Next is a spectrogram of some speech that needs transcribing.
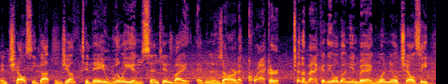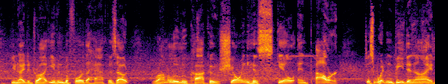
and Chelsea got the jump today. Willian sent in by Eden Hazard, a cracker to the back of the old onion bag. 1 0 Chelsea. United draw even before the half is out. Romelu Lukaku showing his skill and power just wouldn't be denied,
